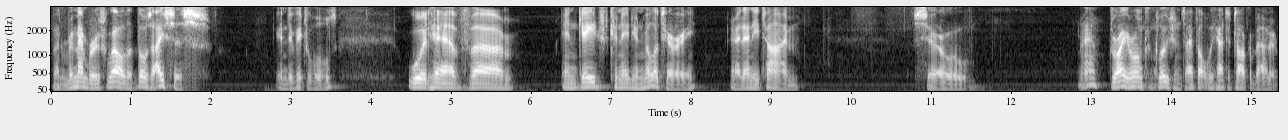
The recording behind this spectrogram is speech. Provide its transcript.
But remember as well that those ISIS individuals would have um, engaged Canadian military at any time. So, well, draw your own conclusions. I felt we had to talk about it.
